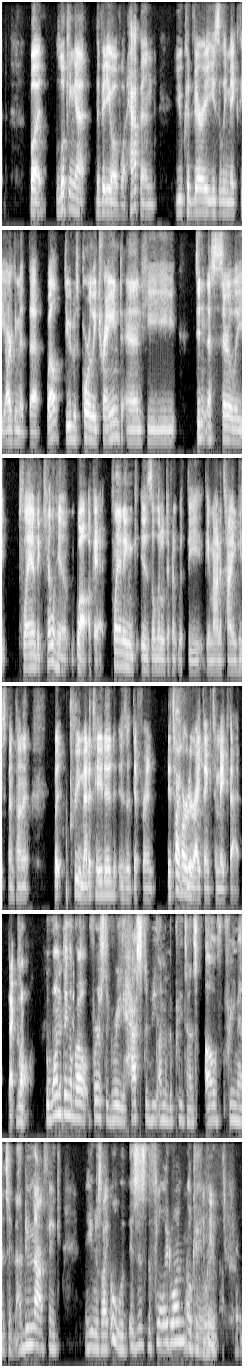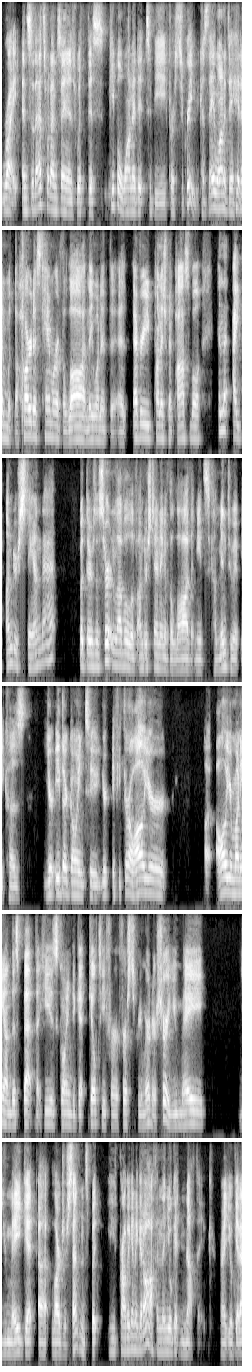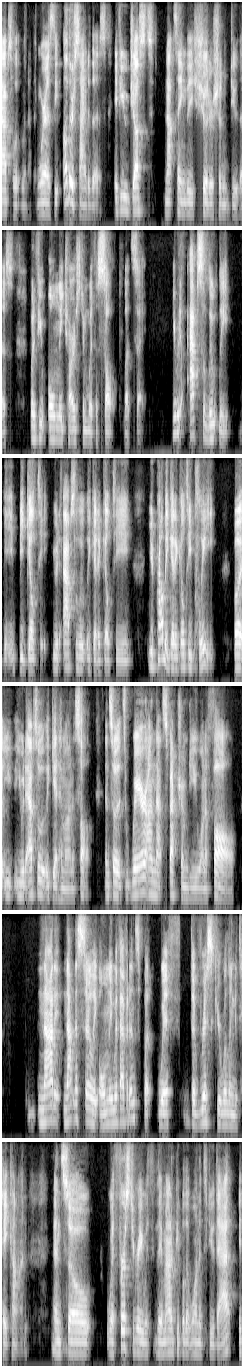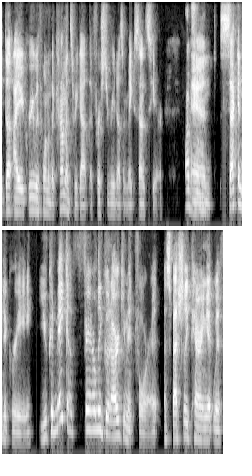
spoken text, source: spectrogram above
but mm-hmm. looking at the video of what happened, you could very easily make the argument that, well, dude was poorly trained and he didn't necessarily plan to kill him. Well, okay, planning is a little different with the the amount of time he spent on it, but premeditated is a different. It's harder, I think, to make that that call. The one thing about first degree has to be under the pretense of premeditated. I do not think he was like, "Oh, is this the Floyd one?" Okay, mm-hmm. right. And so that's what I'm saying is with this, people wanted it to be first degree because they wanted to hit him with the hardest hammer of the law, and they wanted the, every punishment possible. And that I understand that, but there's a certain level of understanding of the law that needs to come into it because you're either going to, you're if you throw all your uh, all your money on this bet that he is going to get guilty for first degree murder sure you may you may get a larger sentence but he's probably going to get off and then you'll get nothing right? You'll get absolutely nothing. Whereas the other side of this if you just not saying they should or shouldn't do this but if you only charged him with assault let's say you would absolutely be guilty. You would absolutely get a guilty you'd probably get a guilty plea but you, you would absolutely get him on assault. And so it's where on that spectrum do you want to fall? Not not necessarily only with evidence but with the risk you're willing to take on. And so with first degree with the amount of people that wanted to do that it do, i agree with one of the comments we got that first degree doesn't make sense here. Absolutely. and second degree you could make a fairly good argument for it especially pairing it with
